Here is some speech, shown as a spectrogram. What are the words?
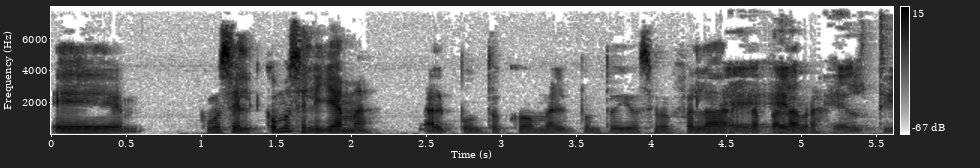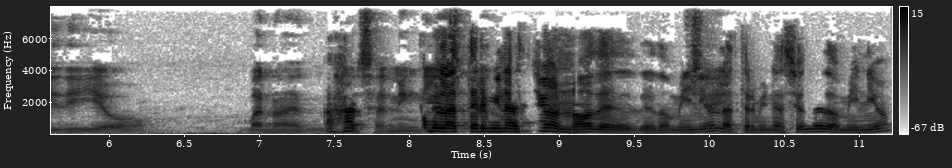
eh, ¿cómo, se, ¿cómo se le llama al punto .com, al punto .io? Se me fue la, eh, palabra. LTD o Bueno, en, inglés. Como la terminación, ¿no? De, dominio. La terminación de dominio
